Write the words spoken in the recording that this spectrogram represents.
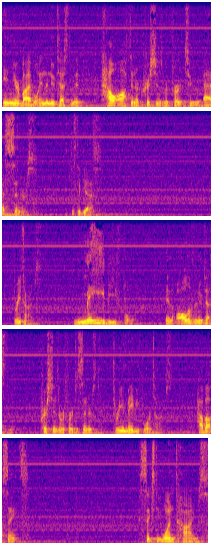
In your Bible, in the New Testament, how often are Christians referred to as sinners? Just a guess. Three times. Maybe four. In all of the New Testament, Christians are referred to sinners three, maybe four times. How about saints? 61 times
